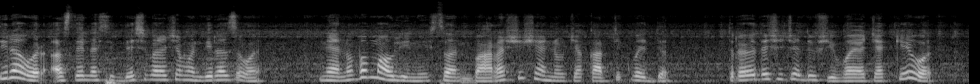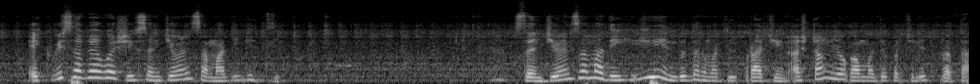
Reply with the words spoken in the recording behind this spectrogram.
तीरावर असलेल्या सिद्धेश्वराच्या मंदिराजवळ ज्ञानोबा माऊलींनी सन बाराशे शहाण्णवच्या कार्तिक वैद्य त्रयोदशीच्या दिवशी वयाच्या केवळ एकविसाव्या वर्षी संजीवन समाधी घेतली. संजीवन समाधी ही हिंदू धर्मातील प्राचीन अष्टांग योगामध्ये प्रचलित प्रथा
